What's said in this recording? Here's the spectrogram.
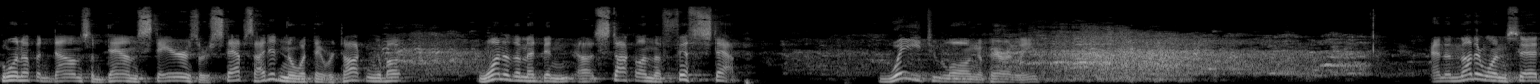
going up and down some damn stairs or steps. I didn't know what they were talking about. One of them had been uh, stuck on the fifth step, way too long, apparently. And another one said,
